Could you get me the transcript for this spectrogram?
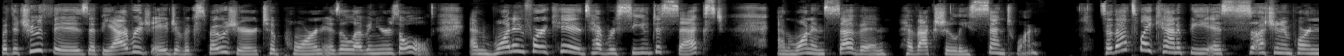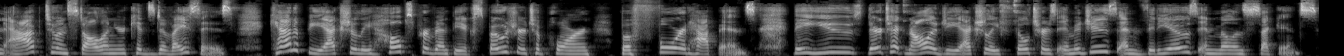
But the truth is that the average age of exposure to porn is 11 years old, and one in four kids have received a sext, and one in seven have actually sent one. So that's why Canopy is such an important app to install on your kids' devices. Canopy actually helps prevent the exposure to porn before it happens. They use their technology actually filters images and videos in milliseconds.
